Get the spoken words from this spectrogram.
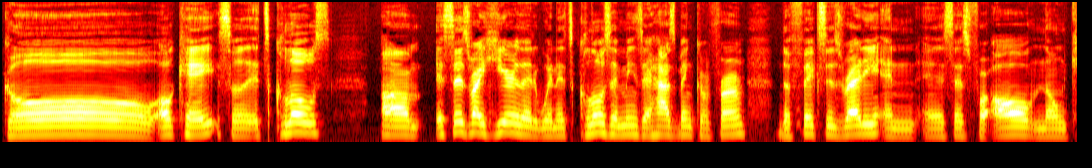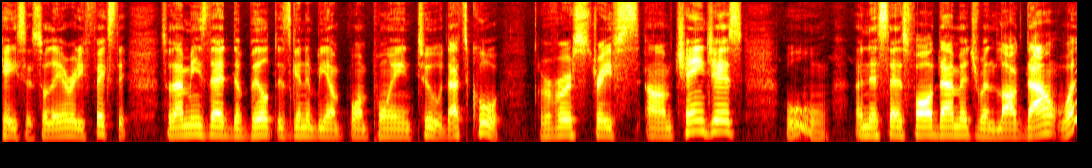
go. Okay so it's close um, it says right here that when it's closed, it means it has been confirmed. The fix is ready, and, and it says for all known cases. So they already fixed it. So that means that the build is going to be on 1.2. That's cool. Reverse strafe um, changes. Ooh. And it says fall damage when locked down. What?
